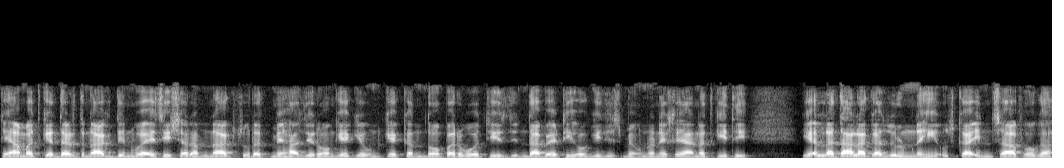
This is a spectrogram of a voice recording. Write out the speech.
قیامت کے دردناک دن وہ ایسی شرمناک صورت میں حاضر ہوں گے کہ ان کے کندھوں پر وہ چیز زندہ بیٹھی ہوگی جس میں انہوں نے خیانت کی تھی۔ یہ اللہ تعالیٰ کا ظلم نہیں، اس کا انصاف ہوگا۔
